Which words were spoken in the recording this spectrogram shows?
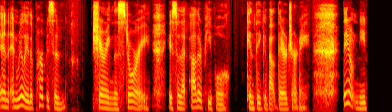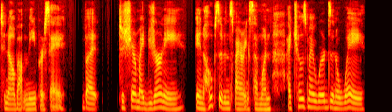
And and really the purpose of sharing this story is so that other people can think about their journey. They don't need to know about me per se, but to share my journey in hopes of inspiring someone, I chose my words in a way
